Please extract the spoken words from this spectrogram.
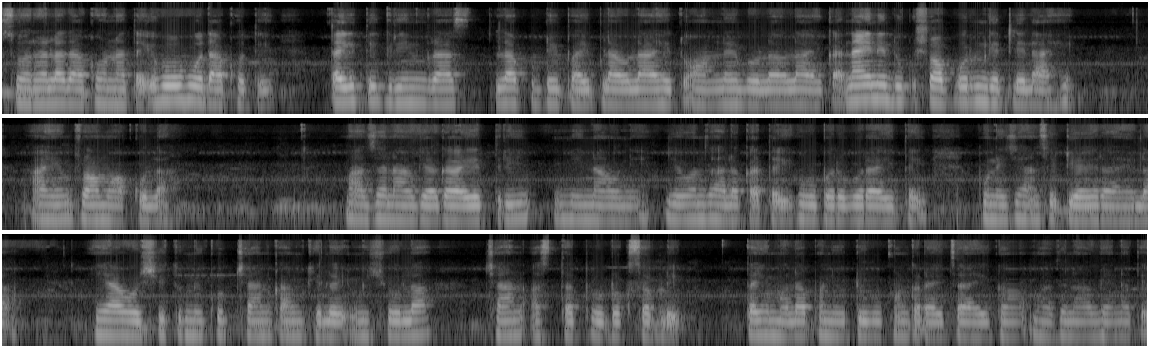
स्वराला दाखवणार हो हो दाखवते. ताई ते ग्रीन ग्रासला कुठे पाईप लावला आहे? तो ऑनलाईन बोलावला आहे का? नाही नाही दु शॉपवरून घेतलेला आहे. I'm from Akola. माझं नाव घ्या गायत्री निनावणे जेवण झालं का ताई? हो बरोबर आहे ताई. पुणे छान सिटी आहे राहायला. यावर्षी तुम्ही खूप छान काम केलं आहे मिशोला छान असतात प्रोडक्ट सगळे. ताई मला पण यूट्यूब ओपन करायचं आहे का? माझं नाव घ्या ना ते.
